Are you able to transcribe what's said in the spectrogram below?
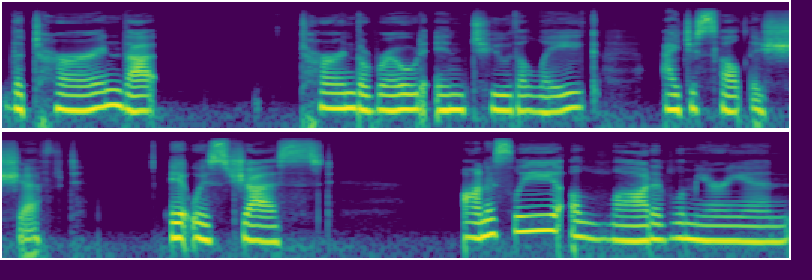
the turn that turned the road into the lake, I just felt this shift. It was just honestly a lot of Lemurian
